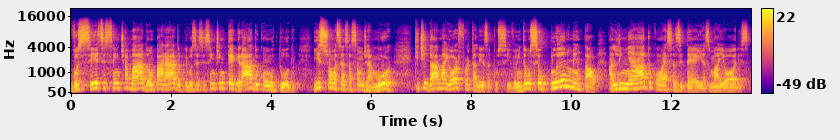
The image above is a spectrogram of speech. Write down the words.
você se sente amado, amparado, porque você se sente integrado com o todo. Isso é uma sensação de amor que te dá a maior fortaleza possível. Então, o seu plano mental, alinhado com essas ideias maiores,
